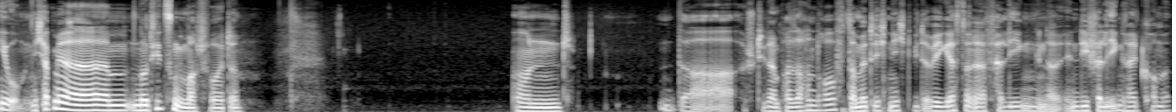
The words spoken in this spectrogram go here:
Jo, ich habe mir ähm, Notizen gemacht für heute. Und da stehen ein paar Sachen drauf, damit ich nicht wieder wie gestern in, Verlegen, in, der, in die Verlegenheit komme,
